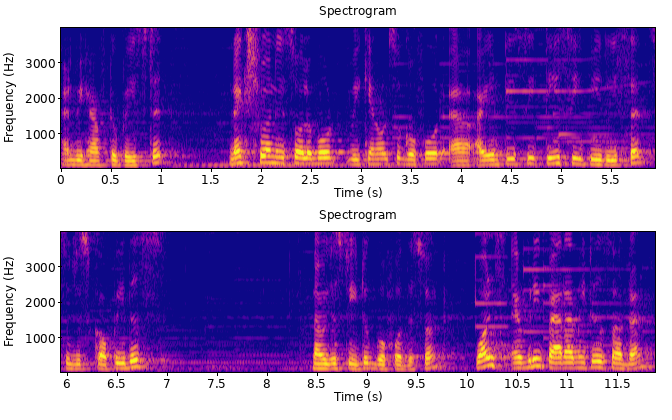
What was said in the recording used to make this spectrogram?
and we have to paste it next one is all about we can also go for uh, intc tcp reset so just copy this now we just need to go for this one. Once every parameters are done,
